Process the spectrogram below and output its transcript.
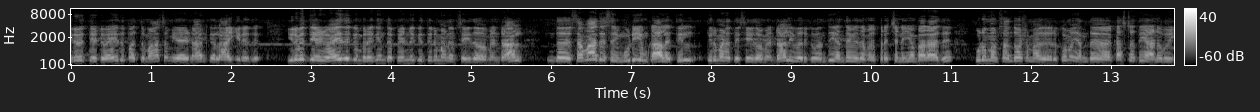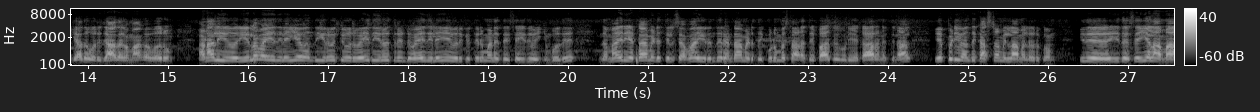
இருபத்தி எட்டு வயது பத்து மாசம் ஏழு நாட்கள் ஆகிறது. இருபத்தி ஏழு வயதுக்கு பிறகு இந்த பெண்ணுக்கு திருமணம் செய்தோம் என்றால் இந்த சவாதசை முடியும் காலத்தில் திருமணத்தை செய்தோம் என்றால் இவருக்கு வந்து எந்தவித பிரச்சனையும் வராது. குடும்பம் சந்தோஷமாக இருக்கும். எந்த கஷ்டத்தையும் அனுபவிக்காத ஒரு ஜாதகமாக வரும். ஆனால் இவர் இளம் வயதிலேயே வந்து இருபத்தி ஒரு வயது இருபத்தி ரெண்டு வயதிலேயே இவருக்கு திருமணத்தை செய்து வைக்கும்போது இந்த மாதிரி எட்டாம் இடத்தில் செவ்வாய் இருந்து ரெண்டாம் இடத்தை குடும்பஸ்தானத்தை பார்க்கக்கூடிய காரணத்தினால் எப்படி வந்து கஷ்டம் இல்லாமல் இருக்கும்? இது இதை செய்யலாமா?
